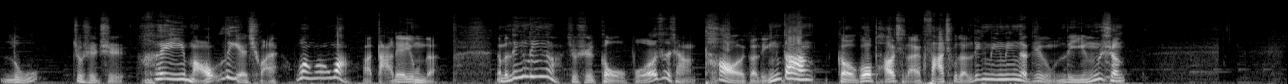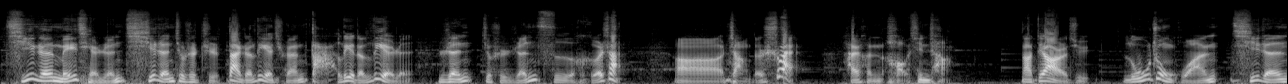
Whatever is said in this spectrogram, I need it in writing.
卢”就是指黑毛猎犬，汪汪汪啊，打猎用的。那么“铃铃”啊，就是狗脖子上套了个铃铛，狗狗跑起来发出的“铃铃铃”的这种铃声。其人美且仁，其人就是指带着猎犬打猎的猎人。人就是仁慈和善，啊，长得帅，还很好心肠。那第二句，卢仲环，其人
